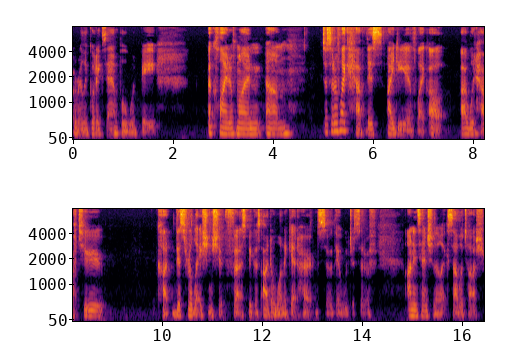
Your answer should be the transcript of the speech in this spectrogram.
a really good example would be a client of mine um, to sort of like have this idea of like oh i would have to cut this relationship first because I don't want to get hurt. So they would just sort of unintentionally like sabotage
